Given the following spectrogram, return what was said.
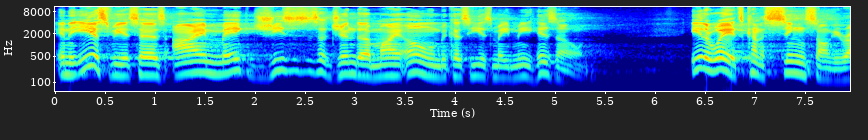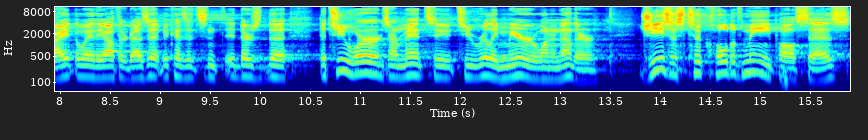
In the ESV, it says, I make Jesus' agenda my own because he has made me his own. Either way, it's kind of sing-songy, right? The way the author does it, because it's there's the the two words are meant to to really mirror one another. Jesus took hold of me, Paul says,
